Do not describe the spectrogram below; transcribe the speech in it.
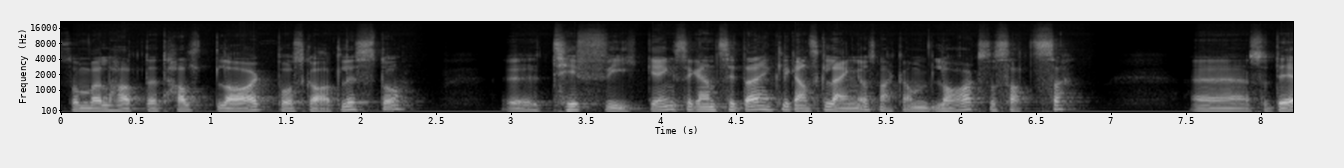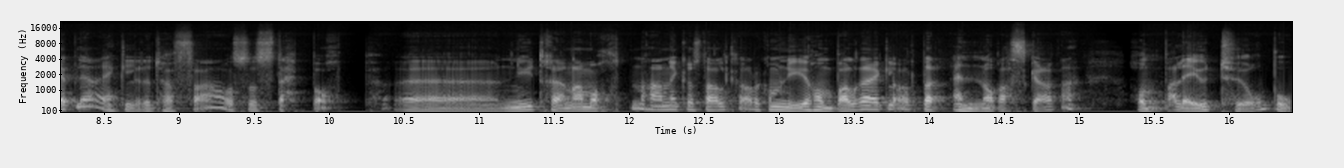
som vel hadde et halvt lag på skadelista. Eh, TIFF Viking. Så jeg kan sitte egentlig ganske lenge og snakke om lag som satser. Eh, så det blir egentlig det tøffe, og så steppe opp. ny trener Morten han er krystallklar. Det kommer nye håndballregler. Det blir enda raskere. Håndball er jo turbo.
